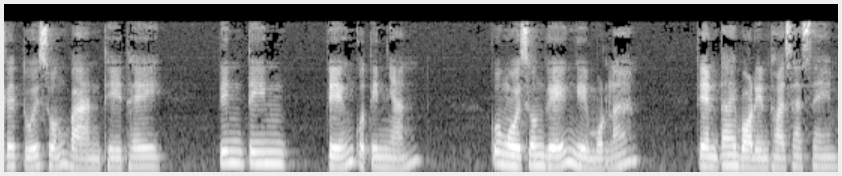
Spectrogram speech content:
cây túi xuống bàn thì thê tin tin tiếng của tin nhắn. Cô ngồi xuống ghế nghỉ một lát. Tiền tay bỏ điện thoại ra xem.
